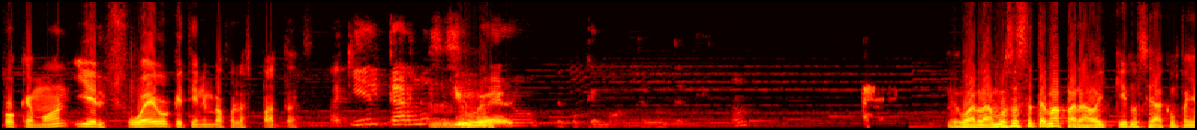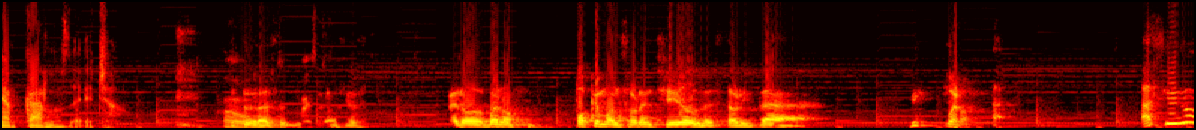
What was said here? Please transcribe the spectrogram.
Pokémon y el fuego que tienen bajo las patas. Aquí el Carlos es Sí, el güey. bueno de Pokémon, tengo entendido, ¿no? Guardamos este tema para hoy que nos iba a acompañar Carlos, de hecho. Oh, Gracias, gracias. Pero bueno, Pokémon Sword and Shield está ahorita. Bueno, ha- sido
